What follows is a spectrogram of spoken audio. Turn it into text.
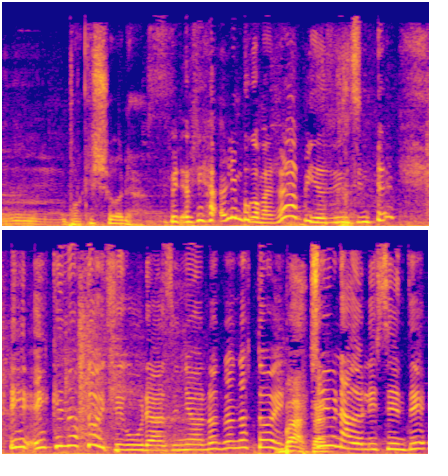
Mm, ¿Por qué lloras? Pero hable un poco más rápido. Es, es que no estoy segura, señor. No, no, no estoy. Basta. Soy una adolescente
